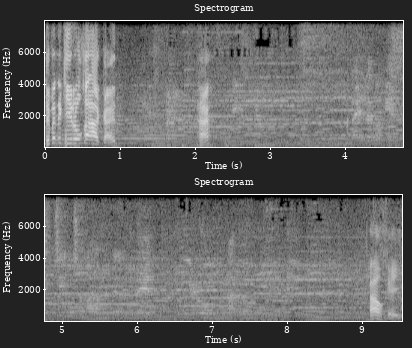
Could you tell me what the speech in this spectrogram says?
Di ba nag-hero ka agad? Ha? Ah, okay.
